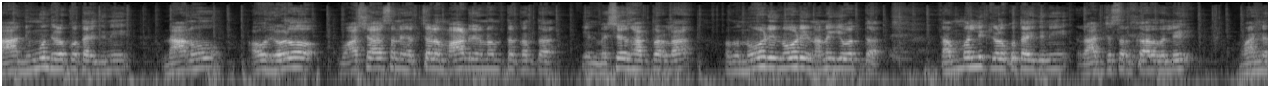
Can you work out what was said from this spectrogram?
ನಾನು ನಿಮ್ಮ ಮುಂದೆ ಹೇಳ್ಕೊತಾ ಇದ್ದೀನಿ. ನಾನು ಅವ್ರು ಹೇಳೋ ವಾಶಾಸನ ಹೆಚ್ಚಳ ಮಾಡಿರಿ ಅನ್ನೋಂತಕ್ಕಂಥ ಏನು ಮೆಸೇಜ್ ಹಾಕ್ತಾರಲ್ಲ, ಅದು ನೋಡಿ ನೋಡಿ ನನಗಿವತ್ತು ತಮ್ಮಲ್ಲಿ ಕೇಳ್ಕೊತಾ ಇದ್ದೀನಿ. ರಾಜ್ಯ ಸರ್ಕಾರದಲ್ಲಿ ಮಾನ್ಯ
